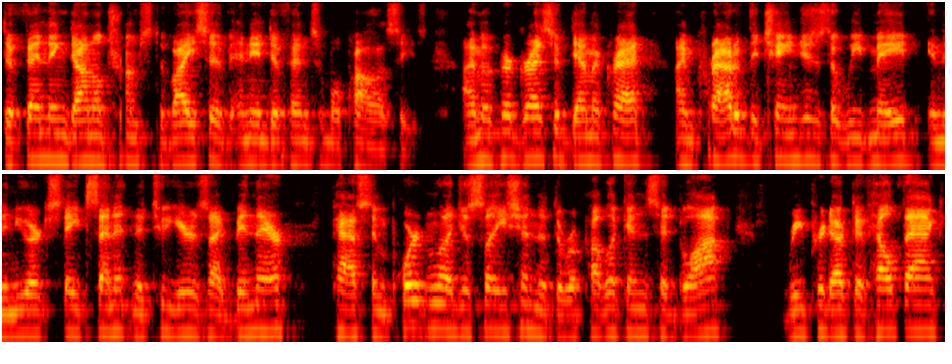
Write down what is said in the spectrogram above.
defending Donald Trump's divisive and indefensible policies. I'm a progressive Democrat. I'm proud of the changes that we've made in the New York State Senate in the two years I've been there, passed important legislation that the Republicans had blocked Reproductive Health Act,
